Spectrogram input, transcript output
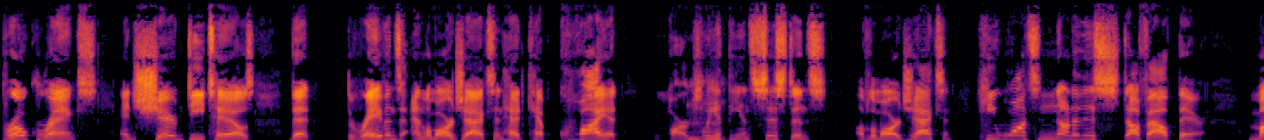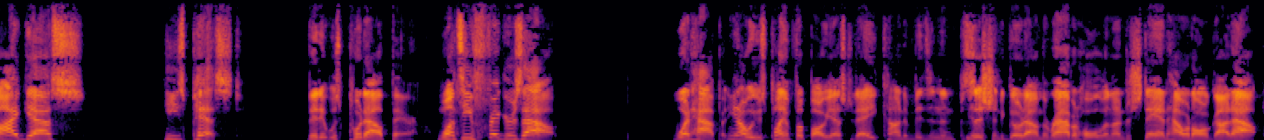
broke ranks and shared details that the Ravens and Lamar Jackson had kept quiet, largely mm-hmm. at the insistence of Lamar Jackson. He wants none of this stuff out there. My guess, he's pissed that it was put out there. Once he figures out what happened. You know, he was playing football yesterday. He kind of isn't in a position to go down the rabbit hole and understand how it all got out.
